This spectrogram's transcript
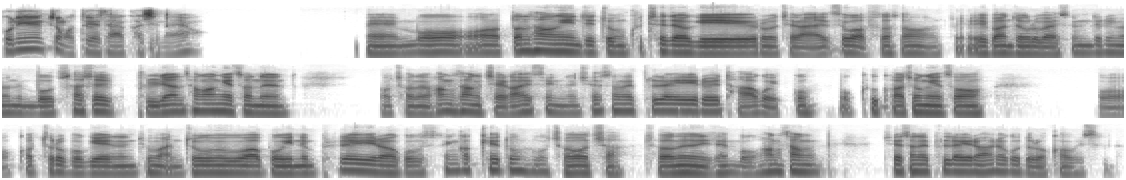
본인은 좀 어떻게 생각하시나요? 네, 뭐, 어떤 상황인지 좀 구체적으로 제가 알 수가 없어서 좀 일반적으로 말씀드리면, 뭐, 사실 불리한 상황에서는 어, 저는 항상 제가 할 수 있는 최선의 플레이를 다하고 있고, 뭐, 그 과정에서 뭐, 겉으로 보기에는 좀 안 좋아 보이는 플레이라고 생각해도, 뭐, 저, 자, 저는 이제 뭐, 항상 최선의 플레이를 하려고 노력하고 있습니다.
